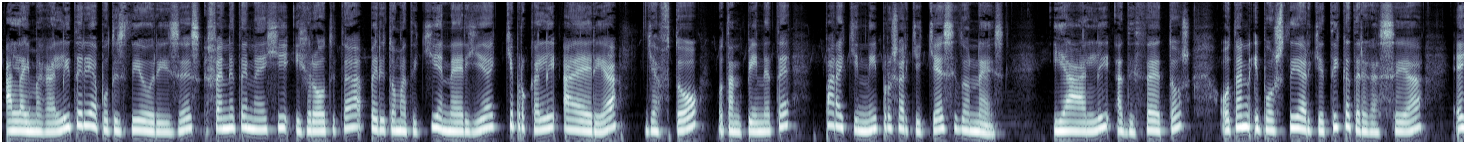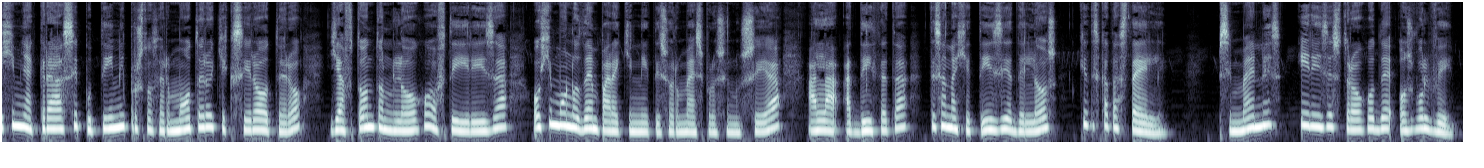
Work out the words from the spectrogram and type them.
Αλλά η μεγαλύτερη από τις δύο ρίζες φαίνεται να έχει υγρότητα, περιτοματική ενέργεια και προκαλεί αέρια, γι' αυτό, όταν πίνεται, παρακινεί προς αρκικέ ειδονές. Η άλλη, αντιθέτως, όταν υποστεί αρκετή κατεργασία, έχει μια κράση που τίνει προς το θερμότερο και ξηρότερο, γι' αυτόν τον λόγο αυτή η ρίζα όχι μόνο δεν παρακινεί τις ορμές προς την ουσία, αλλά αντίθετα τις αναχαιτίζει εντελώς και τις καταστέλει. Ψημένες, οι ρίζες τρώγονται ως βολβοί.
